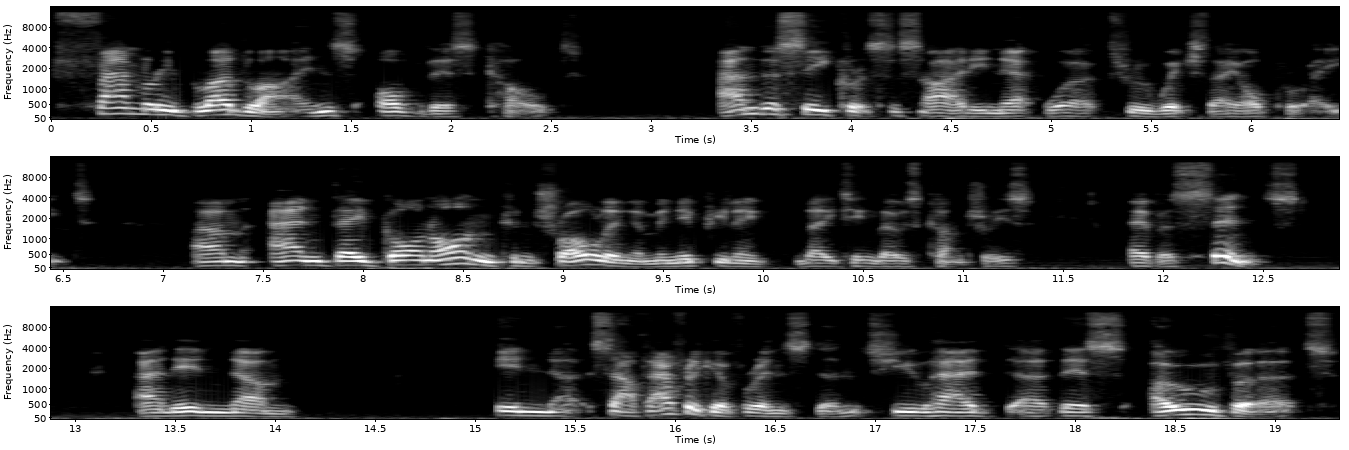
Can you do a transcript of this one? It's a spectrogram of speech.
family bloodlines of this cult and the secret society network through which they operate. Um, and they've gone on controlling and manipulating those countries ever since. And in um, in uh, South Africa, for instance, you had uh, this overt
